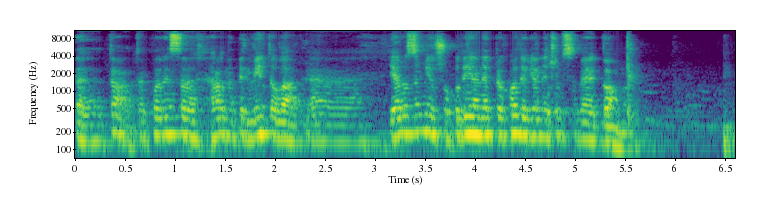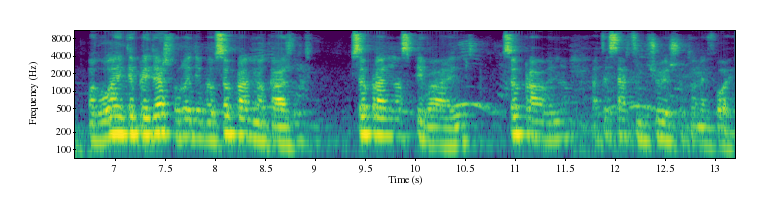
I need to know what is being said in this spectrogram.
так, так Лариса гарно підмітила. Е, я розумів, що куди я не приходив, я не чув себе як вдома. От буває, ти прийдеш, вроді би все правильно кажуть, все правильно співають, все правильно, а ти серцем чуєш, що то не твоє.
